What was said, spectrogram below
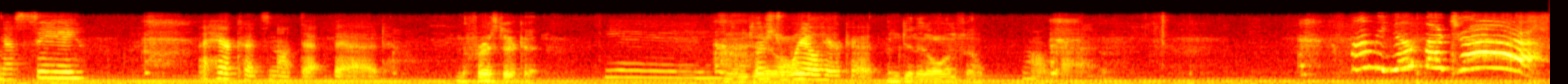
Now see, a haircut's not that bad. The first haircut. Yay. First real on. haircut. I'm getting it all on film. Alright. Oh, Mommy, go my trash!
